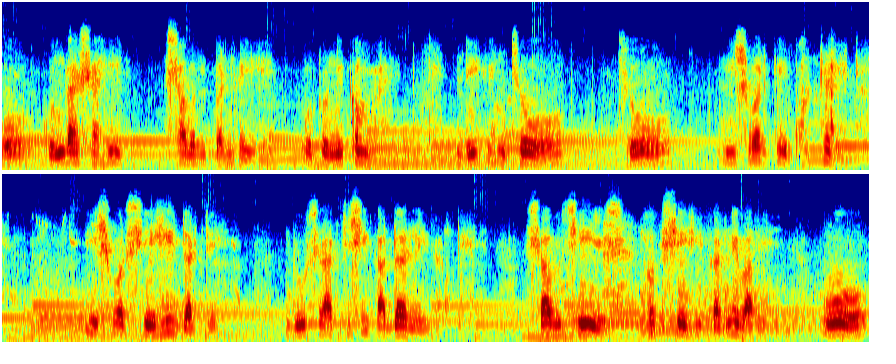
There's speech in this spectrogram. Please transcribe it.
वो गुंडाशाही सबल बन गई है। वो तो निकम्मा है। लेकिन जो जो ईश्वर के भक्त रहते हैं, ईश्वर से ही डरते हैं। दूसरा किसी का डर नहीं रखते सब चीज़ भक्त से ही करने वाले हैं। वो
